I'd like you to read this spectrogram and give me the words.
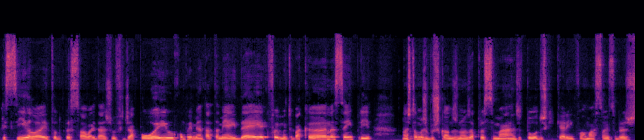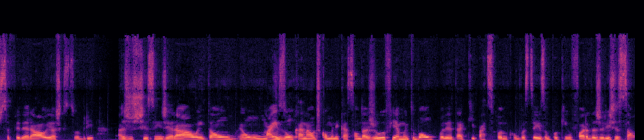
Priscila e todo o pessoal aí da JUF de apoio, cumprimentar também a ideia, que foi muito bacana, sempre nós estamos buscando nos aproximar de todos que querem informações sobre a Justiça Federal e acho que sobre a justiça em geral. Então, é um mais um canal de comunicação da JUF e é muito bom poder estar aqui participando com vocês um pouquinho fora da jurisdição.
